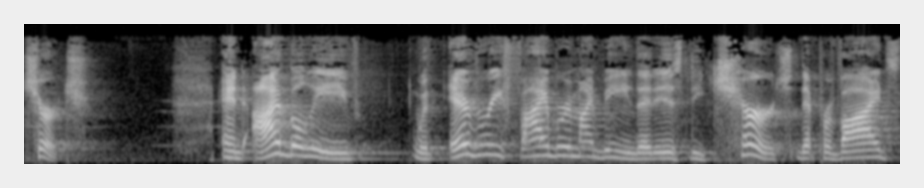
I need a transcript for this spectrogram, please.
church. And I believe with every fiber in my being that is the church that provides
